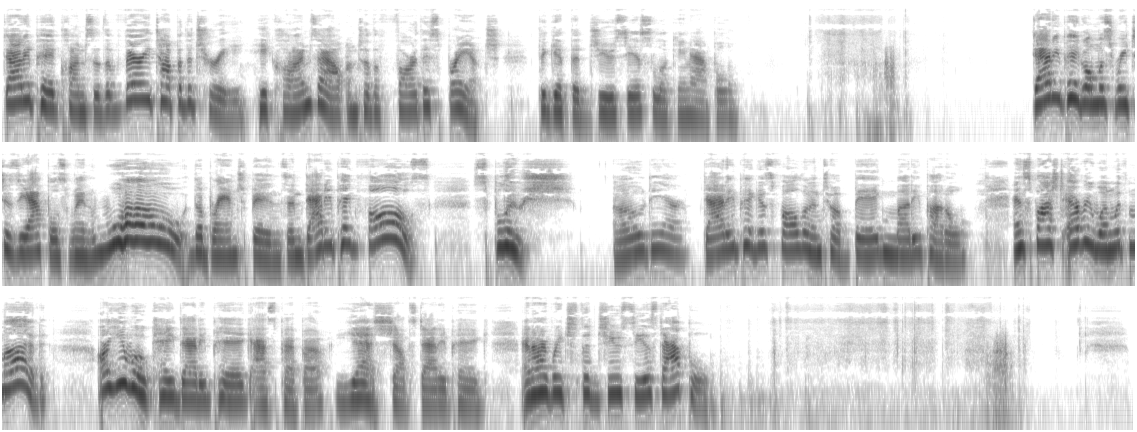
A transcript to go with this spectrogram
Daddy Pig climbs to the very top of the tree. He climbs out onto the farthest branch to get the juiciest looking apple. Daddy Pig almost reaches the apples when, whoa, the branch bends and Daddy Pig falls. Sploosh. Oh dear, Daddy Pig has fallen into a big muddy puddle and splashed everyone with mud. Are you okay, Daddy Pig? asks Peppa. Yes, shouts Daddy Pig, and I reached the juiciest apple.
